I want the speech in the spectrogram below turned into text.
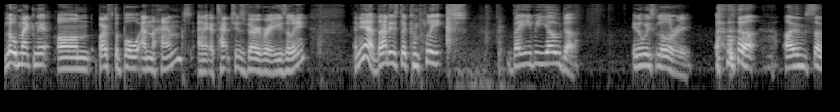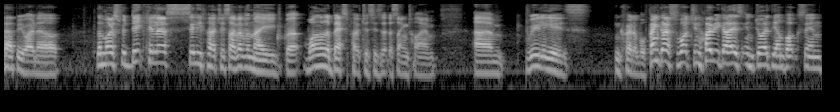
Little magnet on both the ball and the hand, and it attaches very, very easily. And yeah, that is the complete Baby Yoda in all his glory. I am so happy right now. The most ridiculous, silly purchase I've ever made, but one of the best purchases at the same time. Um, really is incredible. Thank you guys for watching. Hope you guys enjoyed the unboxing.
